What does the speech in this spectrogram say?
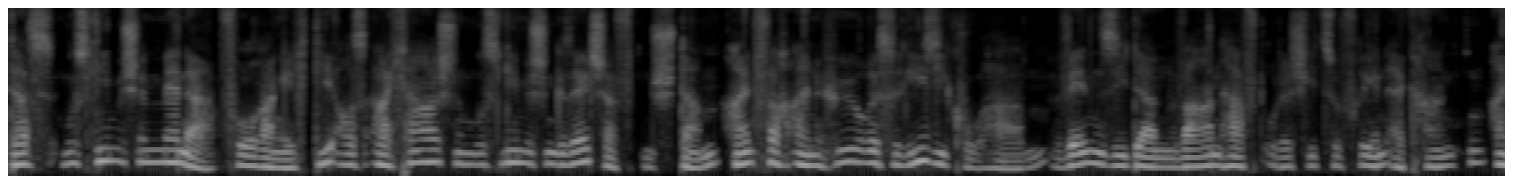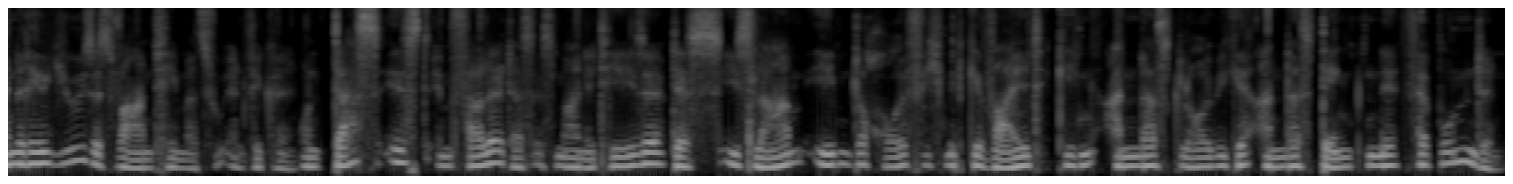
dass muslimische Männer vorrangig, die aus archaischen muslimischen Gesellschaften stammen, einfach ein höheres Risiko haben, wenn sie dann wahnhaft oder schizophren erkranken, ein religiöses Warnthema zu entwickeln. Und das ist im Falle, das ist meine These, des Islam eben doch häufig mit Gewalt gegen Andersgläubige, Andersdenkende verbunden.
